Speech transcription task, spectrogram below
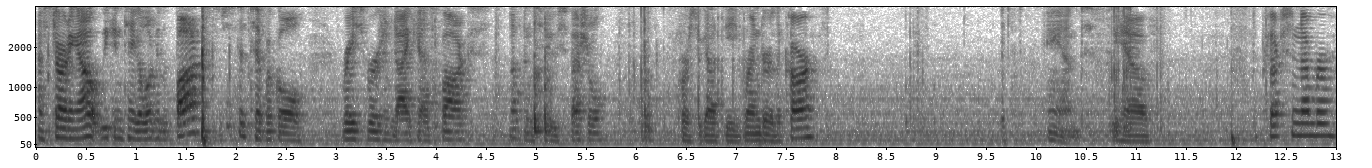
Now starting out, we can take a look at the box, just a typical race version diecast box, nothing too special. Of course, we got the render of the car, and we have the production number,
